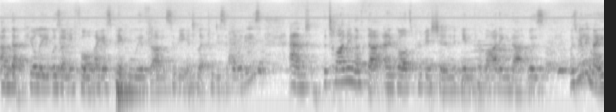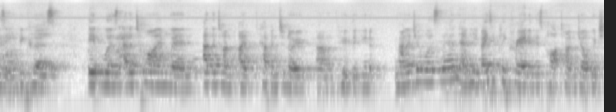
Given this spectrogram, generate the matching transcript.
um, that purely was only for, I guess, people with severe intellectual disabilities. And the timing of that and God's provision in providing that was, was really amazing because it was at a time when, at the time, I happened to know um, who the unit manager was then, and he basically created this part-time job which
